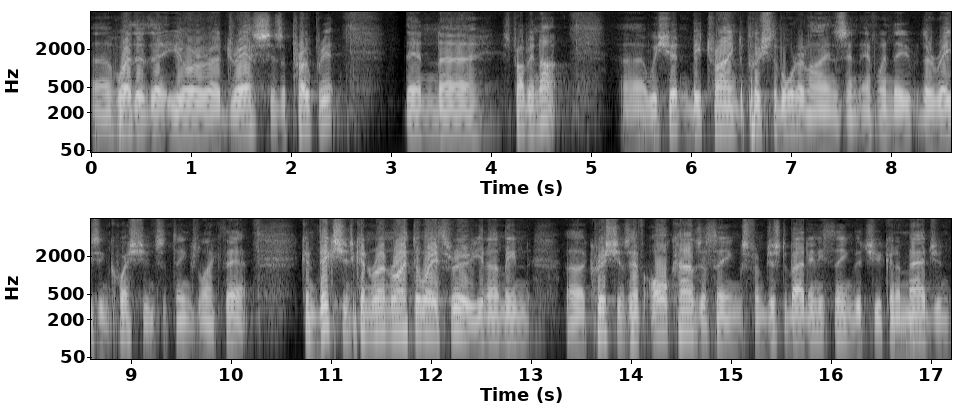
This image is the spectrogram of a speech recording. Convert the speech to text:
uh, whether that your dress is appropriate, then uh, it's probably not. Uh, we shouldn't be trying to push the borderlines and, and when they, they're raising questions and things like that. Convictions can run right the way through. You know, I mean, Christians have all kinds of things from just about anything that you can imagine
